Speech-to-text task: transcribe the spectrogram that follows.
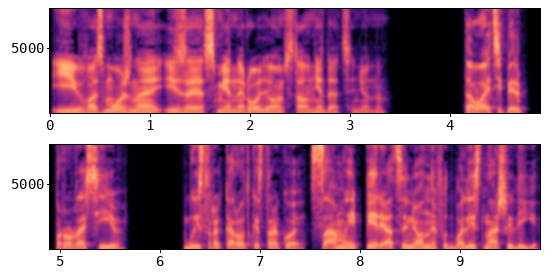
и, возможно, из-за смены роли он стал недооцененным. Давай теперь про Россию. Быстро, короткой строкой. Самый переоцененный футболист нашей лиги.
